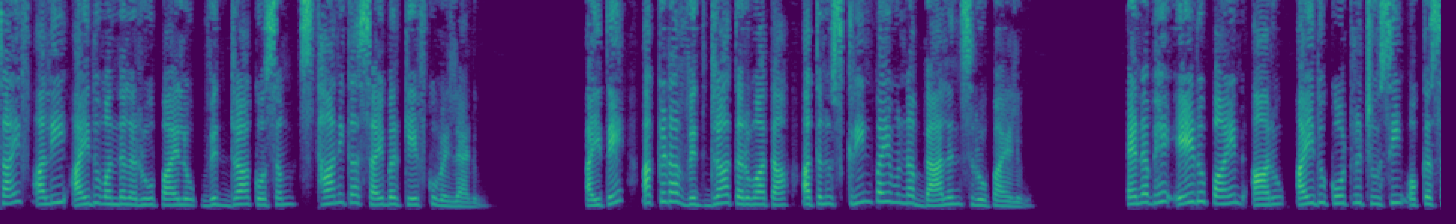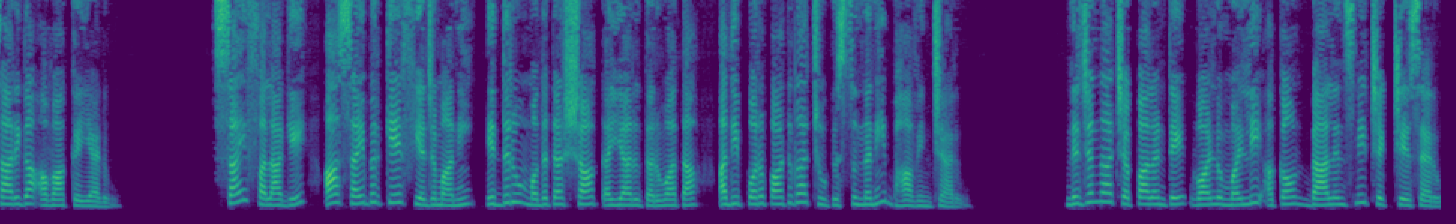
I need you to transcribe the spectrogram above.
సైఫ్ అలీ ఐదు వందల రూపాయలు విత్డ్రా కోసం స్థానిక సైబర్ కేఫ్కు వెళ్ళాడు అయితే అక్కడ విత్డ్రా తరువాత అతను స్క్రీన్పై ఉన్న బ్యాలెన్స్ రూపాయలు ఎనభై ఏడు పాయింట్ ఆరు ఐదు కోట్లు చూసి ఒక్కసారిగా అవాక్కయ్యాడు. సైఫ్ అలాగే ఆ సైబర్ కేఫ్ యజమాని ఇద్దరూ మొదట షాక్ అయ్యారు తరువాత అది పొరపాటుగా చూపిస్తుందని భావించారు. నిజంగా చెప్పాలంటే వాళ్ళు మళ్ళీ అకౌంట్ బ్యాలెన్స్ని చెక్ చేశారు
